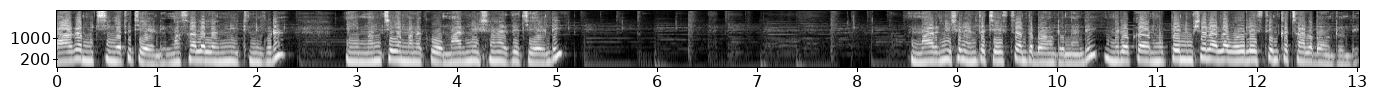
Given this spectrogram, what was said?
బాగా మిక్సింగ్ అయితే చేయండి. మసాలాలన్నిటిని కూడా ఈ మంచిగా మనకు మారినేషన్ అయితే చేయండి. మారినేషన్ ఎంత చేస్తే అంత బాగుంటుందండి. మీరు ఒక ముప్పై నిమిషాలు అలా వదిలేస్తే ఇంకా చాలా బాగుంటుంది.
